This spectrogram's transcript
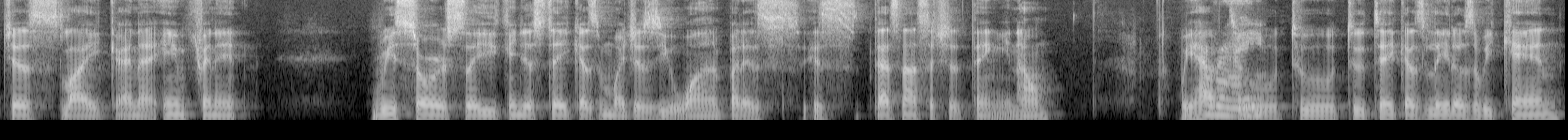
just like an infinite resource that you can just take as much as you want but it's it's that's not such a thing you know? We have right. to to to take as little as we can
